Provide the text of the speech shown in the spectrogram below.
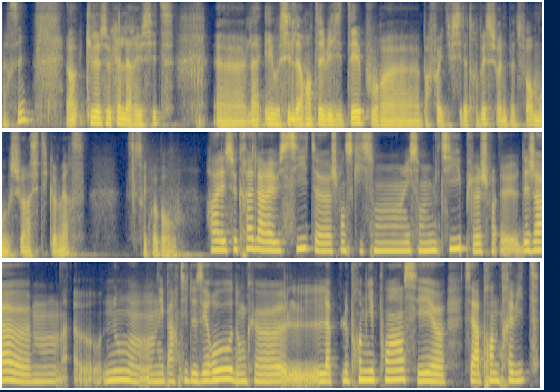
merci. Alors, quel est le secret de la réussite euh, et aussi de la rentabilité pour euh, parfois être difficile à trouver sur une plateforme ou sur un site e-commerce? Ce serait quoi pour vous? Ah, les secrets de la réussite, je pense qu'ils sont, ils sont multiples. déjà, nous, on, est parti de zéro, donc le premier point, c'est apprendre très vite.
